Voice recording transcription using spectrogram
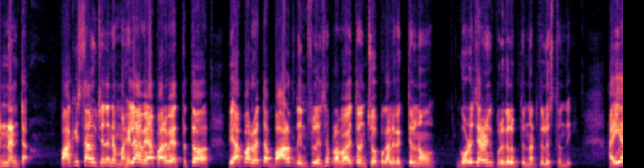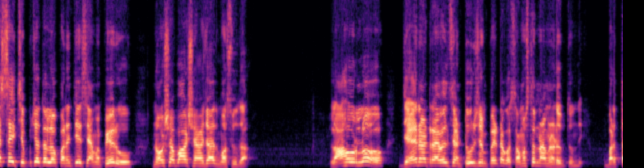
ఎన్ అంట. పాకిస్తాన్కు చెందిన మహిళా వ్యాపారవేత్తతో వ్యాపారవేత్త భారత్ ఇన్ఫ్లుయెన్స్ ప్రభావితం చూపగల వ్యక్తులను గూఢచరానికి పురుగలుపుతున్నట్టు తెలుస్తుంది. ఐఎస్ఐ చెప్పు చేతల్లో పనిచేసే ఆమె పేరు నౌషబా షహజాద్ మసూదా. లాహోర్లో జయనా ట్రావెల్స్ అండ్ టూరిజం పేరిట ఒక సంస్థను ఆమె నడుపుతుంది భర్త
